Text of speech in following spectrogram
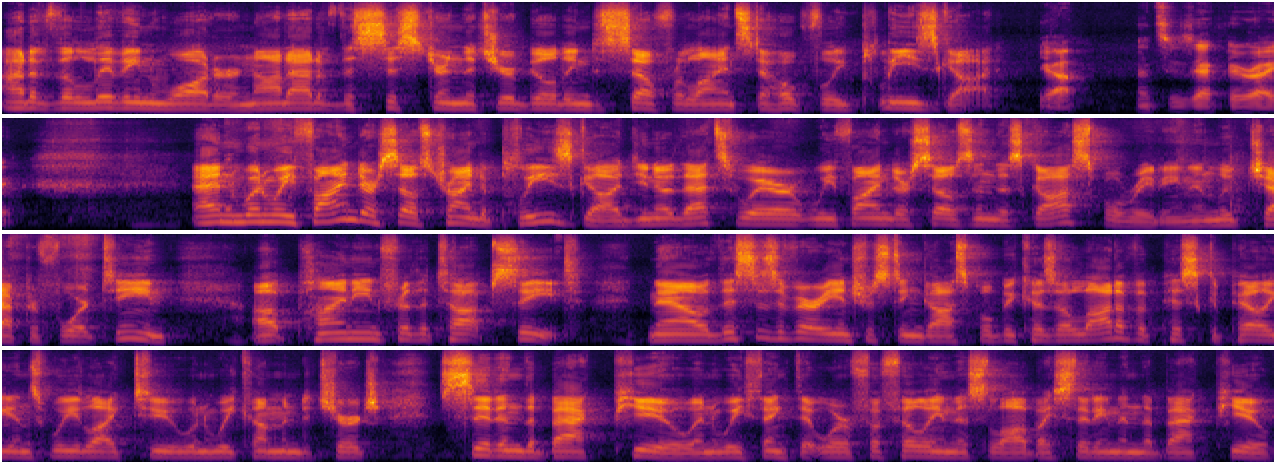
out of the living water, not out of the cistern that you're building to self reliance to hopefully please God. Yeah, that's exactly right. And when we find ourselves trying to please God, you know, that's where we find ourselves in this gospel reading in Luke chapter 14, uh, pining for the top seat. Now, this is a very interesting gospel because a lot of Episcopalians, we like to, when we come into church, sit in the back pew, and we think that we're fulfilling this law by sitting in the back pew.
